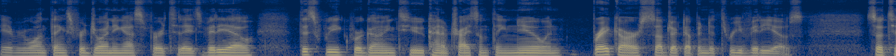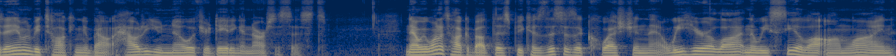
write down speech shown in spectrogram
Hey everyone, thanks for joining us for today's video. This week we're going to kind of try something new and break our subject up into three videos. So today I'm going to be talking about how do you know if you're dating a narcissist. Now we want to talk about this because this is a question that we hear a lot and that we see a lot online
